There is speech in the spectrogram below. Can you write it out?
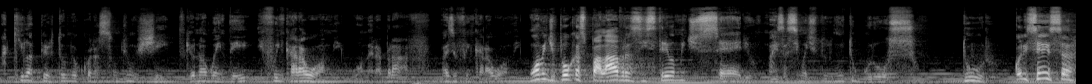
aquilo apertou meu coração de um jeito que eu não aguentei e fui encarar o homem. O homem era bravo, mas eu fui encarar o homem. Um homem de poucas palavras, extremamente sério, mas acima de tudo muito grosso, duro. Com licença,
